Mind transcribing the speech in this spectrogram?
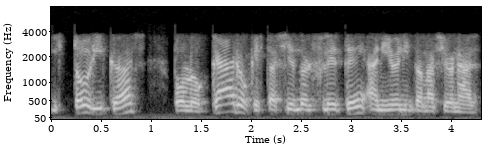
históricas por lo caro que está haciendo el flete a nivel internacional.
